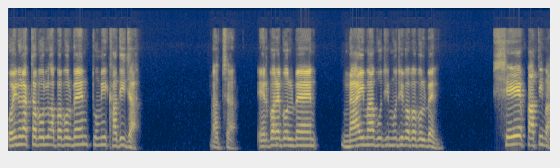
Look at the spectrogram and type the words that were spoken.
কোহিনুর আক্তার বল আপা বলবেন তুমি খাদিজা। আচ্ছা এরপরে বলবেন নাইমা বুঝি মুজিব আপা বলবেন সে ফাতিমা।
